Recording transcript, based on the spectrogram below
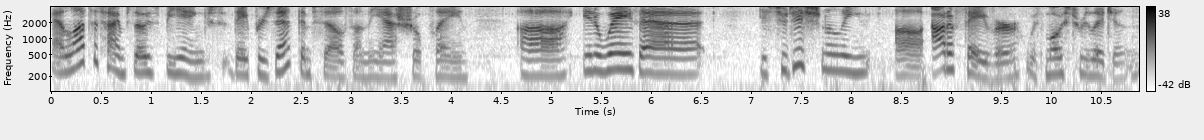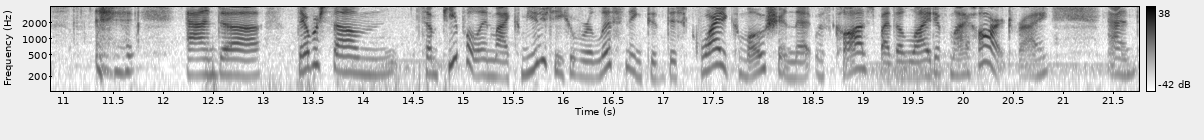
And lots of times, those beings they present themselves on the astral plane uh, in a way that is traditionally uh, out of favor with most religions. and uh, there were some some people in my community who were listening to this quite a commotion that was caused by the light of my heart, right? And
